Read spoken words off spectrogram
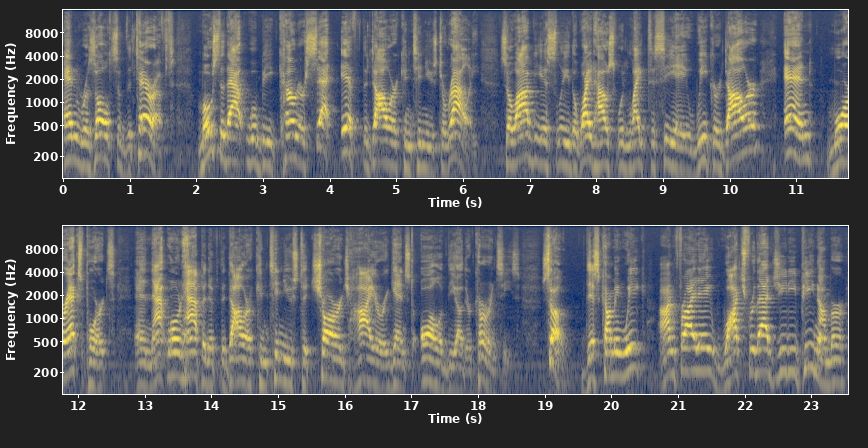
end results of the tariffs, most of that will be counterset if the dollar continues to rally. So obviously, the White House would like to see a weaker dollar and more exports. And that won't happen if the dollar continues to charge higher against all of the other currencies. So, this coming week on Friday, watch for that GDP number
